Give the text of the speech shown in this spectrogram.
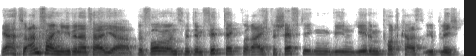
Ja, zu Anfang, liebe Natalia, bevor wir uns mit dem FitTech-Bereich beschäftigen, wie in jedem Podcast üblich,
